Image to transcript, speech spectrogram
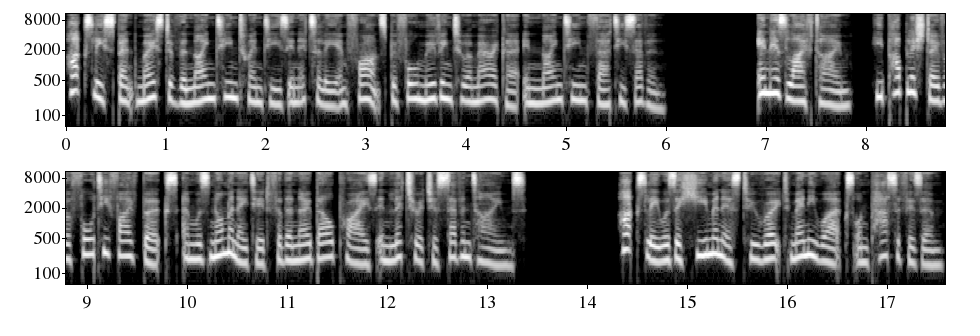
Huxley spent most of the 1920s in Italy and France before moving to America in 1937. In his lifetime, he published over 45 books and was nominated for the Nobel Prize in Literature seven times. Huxley was a humanist who wrote many works on pacifism,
